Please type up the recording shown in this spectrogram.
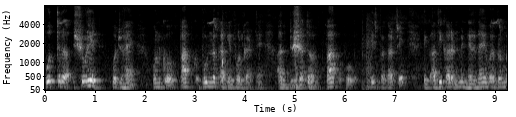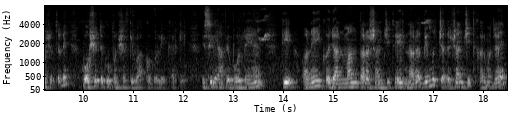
पुत्र सुहृद वो जो है उनको पाप को पूर्ण करके फूल करते हैं। अद्विशत पाप हो इस प्रकार से एक अधिकरण में निर्णय हुआ ब्रह्मसूत्र में कौशित उपनिषद के वाक्य को लेकर के। इसीलिए यहाँ पे बोल रहे हैं कि अनेक जन्मांतर संचित नर विमुचित संचित कर्म जो है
